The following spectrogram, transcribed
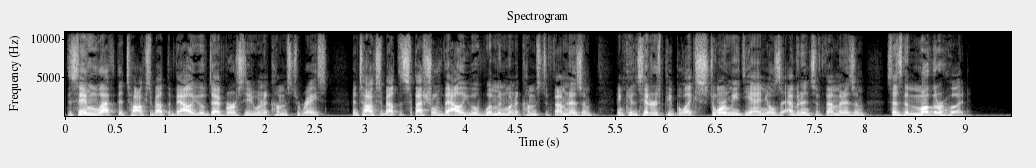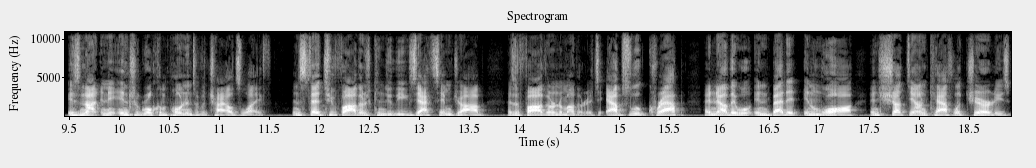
The same left that talks about the value of diversity when it comes to race and talks about the special value of women when it comes to feminism and considers people like Stormy Daniels evidence of feminism says that motherhood is not an integral component of a child's life. Instead, two fathers can do the exact same job as a father and a mother. It's absolute crap, and now they will embed it in law and shut down Catholic charities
